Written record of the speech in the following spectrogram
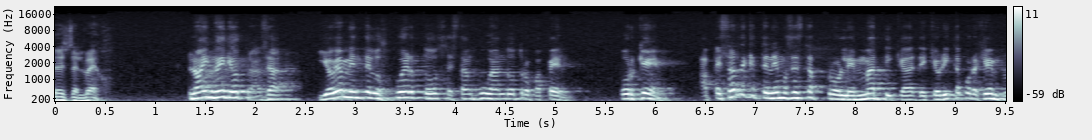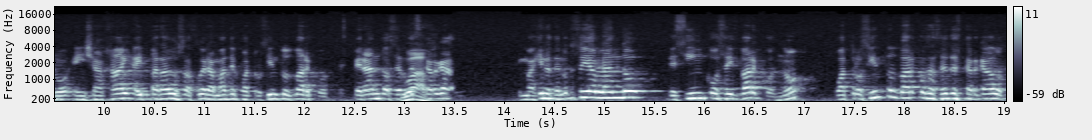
Desde luego. No hay, no hay de otra. O sea, y obviamente los puertos están jugando otro papel. ¿Por qué? A pesar de que tenemos esta problemática de que ahorita, por ejemplo, en Shanghai hay parados afuera más de 400 barcos esperando a ser descargados. Imagínate, no te estoy hablando de 5 o 6 barcos, ¿no? 400 barcos a ser descargados.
